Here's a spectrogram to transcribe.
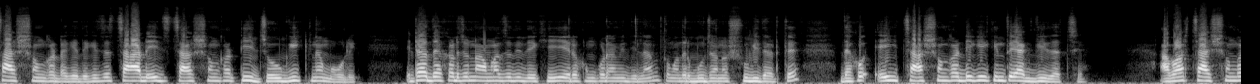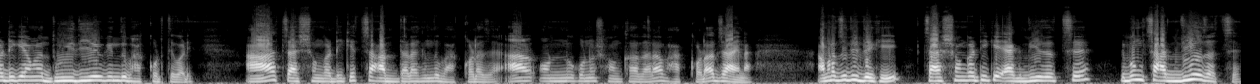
চার সংখ্যাটাকে দেখি, যে চার, এই চার সংখ্যাটি যৌগিক না মৌলিক? এটা দেখার জন্য আমরা যদি দেখি, এরকম করে আমি দিলাম তোমাদের বোঝানোর সুবিধার্থে। দেখো, এই চার সংখ্যাটিকে কিন্তু এক দিয়ে যাচ্ছে। আবার চার সংখ্যাটিকে আমরা দুই দিয়েও কিন্তু ভাগ করতে পারি। আর চার সংখ্যাটিকে চার দ্বারা কিন্তু ভাগ করা যায়। আর অন্য কোনো সংখ্যা দ্বারা ভাগ করা যায় না। আমরা যদি দেখি, চার সংখ্যাটিকে এক দিয়ে যাচ্ছে এবং চার দিয়েও যাচ্ছে।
